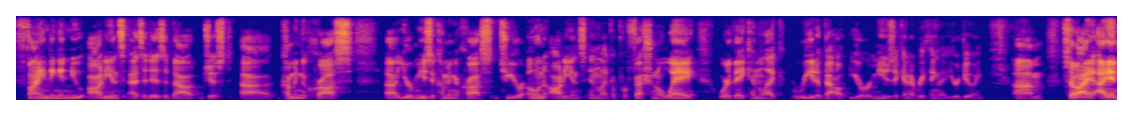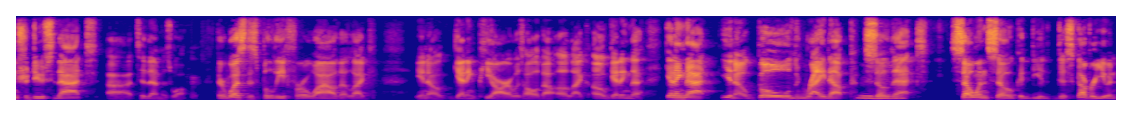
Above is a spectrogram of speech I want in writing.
finding a new audience as it is about just uh, coming across uh, your music coming across to your own audience in like a professional way where they can like read about your music and everything that you're doing. Um, so I, I introduced that uh, to them as well there was this belief for a while that like you know getting pr was all about oh like oh getting the getting that you know gold right up mm-hmm. so that so and so could d- discover you and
